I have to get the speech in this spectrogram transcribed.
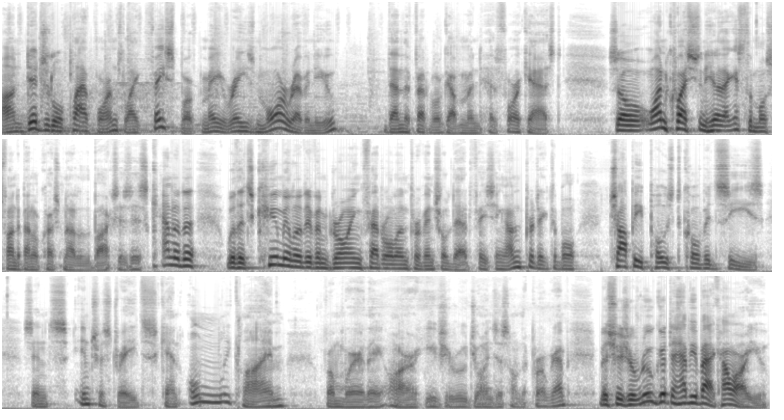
on digital platforms like Facebook may raise more revenue than the federal government has forecast. So, one question here, I guess the most fundamental question out of the box is Is Canada, with its cumulative and growing federal and provincial debt, facing unpredictable, choppy post COVID seas since interest rates can only climb from where they are? Yves Giroux joins us on the program. Mr. Giroux, good to have you back. How are you?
